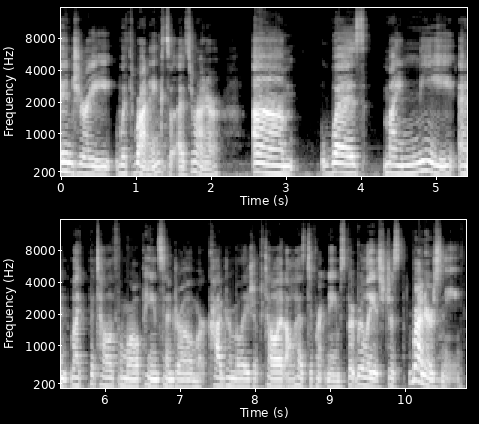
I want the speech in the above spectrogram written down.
injury with running, so as a runner, um, was my knee and like patellofemoral pain syndrome or chondromalacia patella. It all has different names, but really it's just runner's knee.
